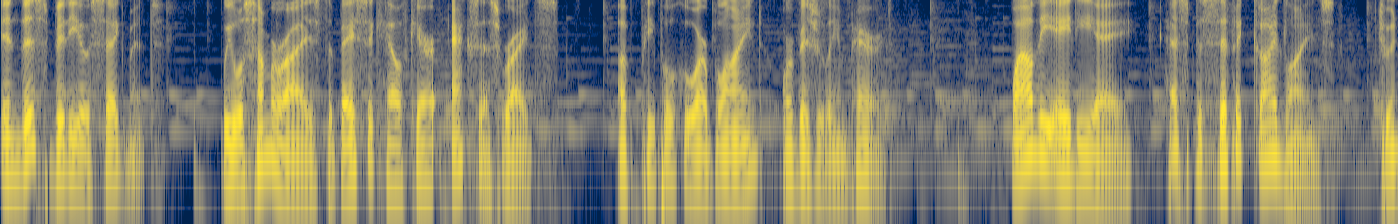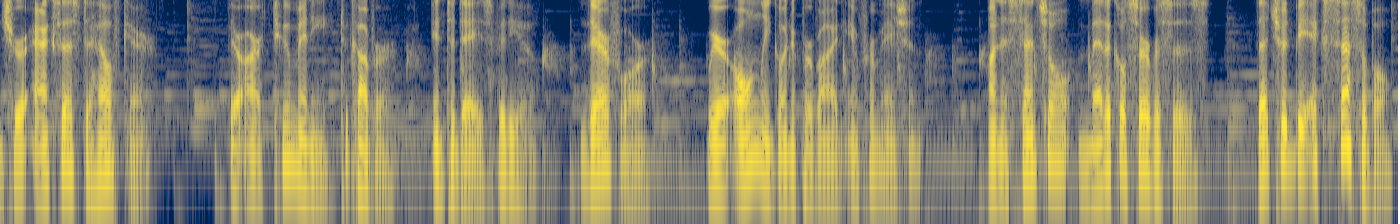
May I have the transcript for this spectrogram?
In this video segment, we will summarize the basic healthcare access rights of people who are blind or visually impaired. While the ADA has specific guidelines to ensure access to healthcare, there are too many to cover in today's video. Therefore, we are only going to provide information on essential medical services that should be accessible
